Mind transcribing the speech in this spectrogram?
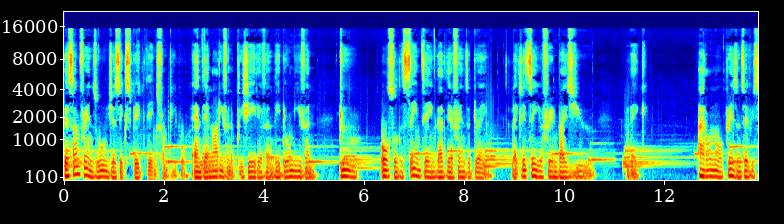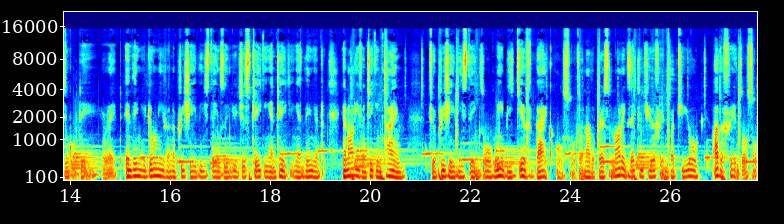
There's some friends who just expect things from people and they're not even appreciative and they don't even do also the same thing that their friends are doing. Like let's say your friend buys you like I don't know, presents every single day, right? And then you don't even appreciate these things and you're just taking and taking and then you're you're not even taking time to appreciate these things or maybe give back also to another person not exactly to your friend but to your other friends also.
